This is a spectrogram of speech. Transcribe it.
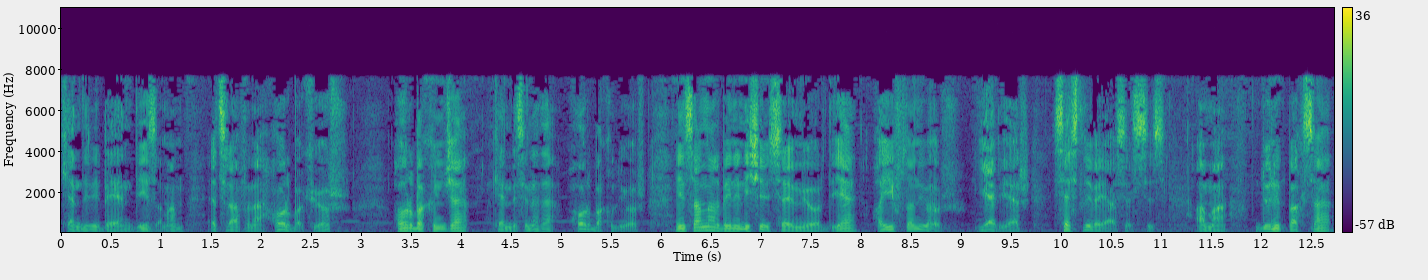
kendini beğendiği zaman etrafına hor bakıyor. Hor bakınca kendisine de hor bakılıyor. İnsanlar beni niçin sevmiyor diye hayıflanıyor yer yer, sesli veya sessiz. Ama dönüp baksa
